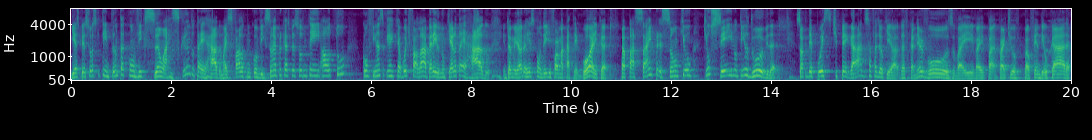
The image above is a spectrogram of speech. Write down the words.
E as pessoas que têm tanta convicção, arriscando estar errado, mas falam com convicção, é porque as pessoas não têm auto confiança que a gente acabou de falar. Peraí, eu não quero estar errado. Então é melhor eu responder de forma categórica para passar a impressão que eu, que eu sei e não tenho dúvida. Só que depois, se te pegar, você vai fazer o quê? Vai ficar nervoso, vai, vai partir para ofender o cara.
